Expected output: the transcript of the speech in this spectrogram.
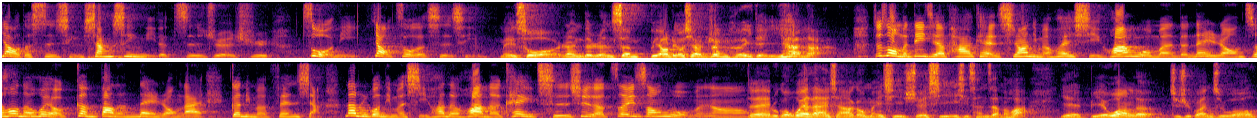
要的事情，相信你的直觉去做你要做的事情。没错，让你的人生不要留下任何一点遗憾呐。这是我们第一集的 podcast，希望你们会喜欢我们的内容。之后呢，会有更棒的内容来跟你们分享。那如果你们喜欢的话呢，可以持续的追踪我们哦。对，如果未来想要跟我们一起学习、一起成长的话，也别忘了继续关注哦。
